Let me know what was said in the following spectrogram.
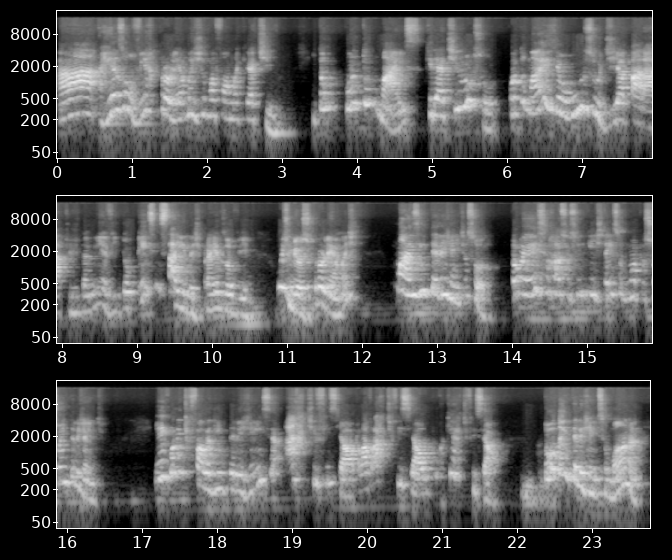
a resolver problemas de uma forma criativa. Então, quanto mais criativo eu sou, quanto mais eu uso de aparatos da minha vida, eu penso em saídas para resolver os meus problemas, mais inteligente eu sou. Então, é esse o raciocínio que a gente tem sobre uma pessoa inteligente. E aí, quando a gente fala de inteligência artificial, a palavra artificial, por que artificial? Toda a inteligência humana,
